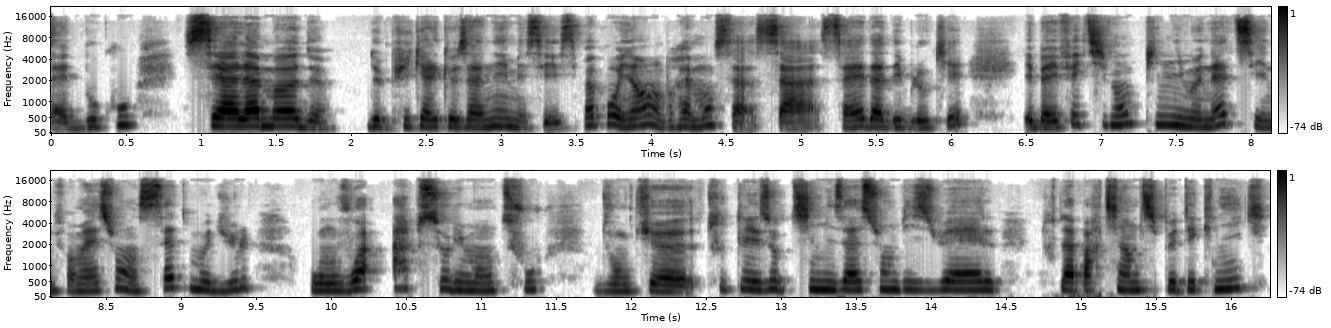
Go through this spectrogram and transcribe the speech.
aide beaucoup. C'est à la mode depuis quelques années, mais c'est pas pour rien, vraiment ça, ça, ça aide à débloquer. Et bien effectivement, Pin Limonette, c'est une formation en 7 modules où on voit absolument tout. Donc euh, toutes les optimisations visuelles, toute la partie un petit peu technique,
